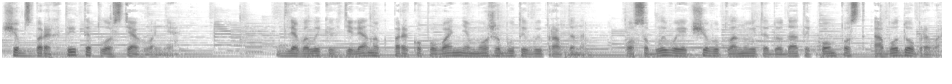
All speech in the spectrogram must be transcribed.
щоб зберегти теплостягування. Для великих ділянок перекопування може бути виправданим, особливо якщо ви плануєте додати компост або добрива.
